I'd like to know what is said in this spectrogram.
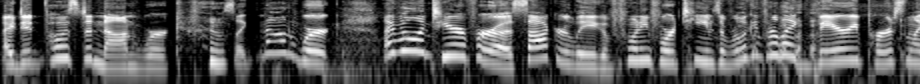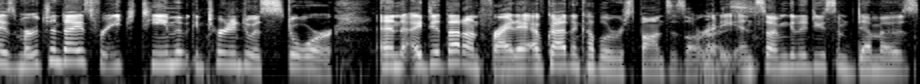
I did post a non-work. I was like non-work. I volunteer for a soccer league of 24 teams, and we're looking for like very personalized merchandise for each team that we can turn into a store. And I did that on Friday. I've gotten a couple of responses already, Nice. and so I'm going to do some demos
